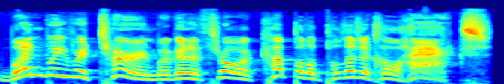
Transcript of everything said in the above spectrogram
When we return, we're going to throw a couple of political hacks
